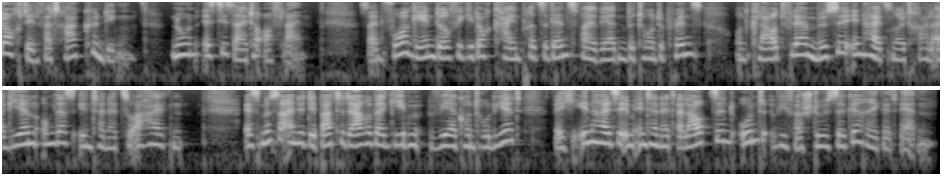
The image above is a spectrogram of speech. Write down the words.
doch den Vertrag kündigen. Nun ist die Seite offline. Sein Vorgehen dürfe jedoch kein Präzedenzfall werden, betonte Prince, und Cloudflare müsse inhaltsneutral agieren, um das Internet zu erhalten. Es müsse eine Debatte darüber geben, wer kontrolliert, welche Inhalte im Internet erlaubt sind und wie Verstöße geregelt werden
